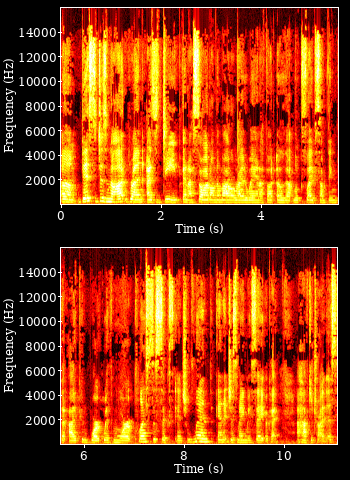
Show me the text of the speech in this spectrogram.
um, this does not run as deep and I saw it on the model right away and I thought, oh, that looks like something that I could work with more plus the six inch length. And it just made me say, okay, I have to try this.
